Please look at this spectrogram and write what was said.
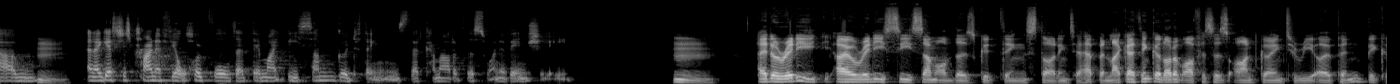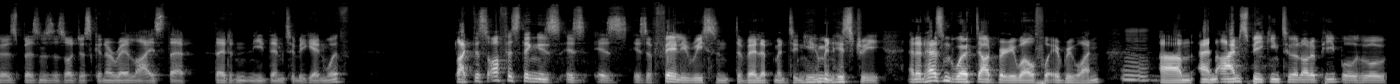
Um, hmm. And I guess just trying to feel hopeful that there might be some good things that come out of this one eventually. Hmm. I'd already, I already see some of those good things starting to happen. Like I think a lot of offices aren't going to reopen because businesses are just going to realize that they didn't need them to begin with. Like this office thing is is is is a fairly recent development in human history, and it hasn't worked out very well for everyone. Mm. Um, and I'm speaking to a lot of people who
